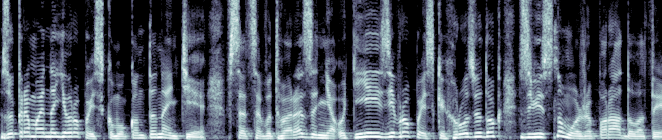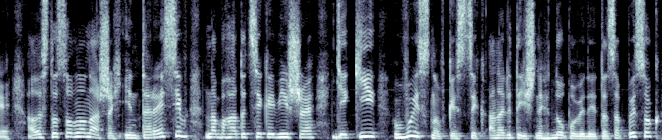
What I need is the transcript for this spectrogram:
зокрема й на європейському континенті. Все це витверезення однієї з європейських розвідок, звісно, може порадувати. Але стосовно наших інтересів набагато цікавіше, які висновки з цих аналітичних доповідей та записок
